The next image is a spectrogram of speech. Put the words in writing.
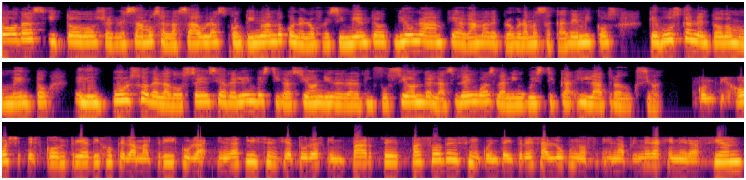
Todas y todos regresamos a las aulas, continuando con el ofrecimiento de una amplia gama de programas académicos que buscan en todo momento el impulso de la docencia, de la investigación y de la difusión de las lenguas, la lingüística y la traducción. Contijosh Escontria dijo que la matrícula en las licenciaturas que imparte pasó de 53 alumnos en la primera generación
